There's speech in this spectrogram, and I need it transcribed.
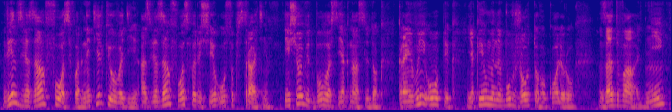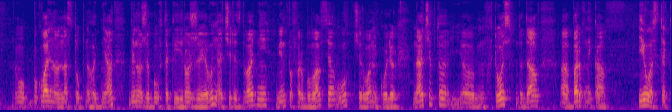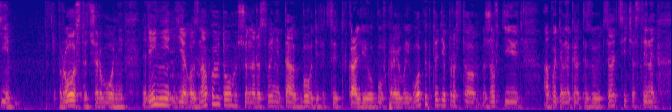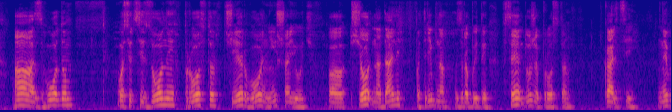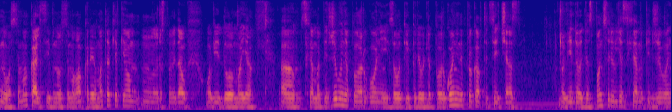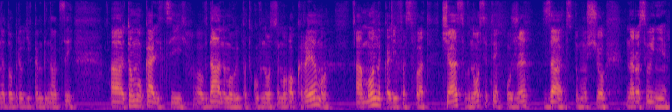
Він зв'язав фосфор не тільки у воді, а зв'язав фосфор ще у субстраті. І що відбулося як наслідок? Краєвий опік, який у мене був жовтого кольору за два дні, буквально наступного дня, він уже був такий рожевий, а через два дні він пофарбувався у червоний колір. Начебто е, хтось додав е, барвника. І ось такі просто червоні лінії є ознакою того, що на рослині так був дефіцит калію, був краєвий опік, тоді просто жовтіють, а потім некротизуються ці частини. А згодом ось оці зони просто червонішають. Що надалі потрібно зробити? Все дуже просто. Кальцій не вносимо. Кальцій вносимо окремо, так як я вам розповідав у відео моя схема підживлення пеларгонії, золотий період для пеларгонії, не прогавте цей час. Відео для спонсорів є схеми підживлення добрив їх комбінацій. Тому кальцій в даному випадку вносимо окремо, а монокаліфосфат час вносити уже зараз, тому що на рослині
